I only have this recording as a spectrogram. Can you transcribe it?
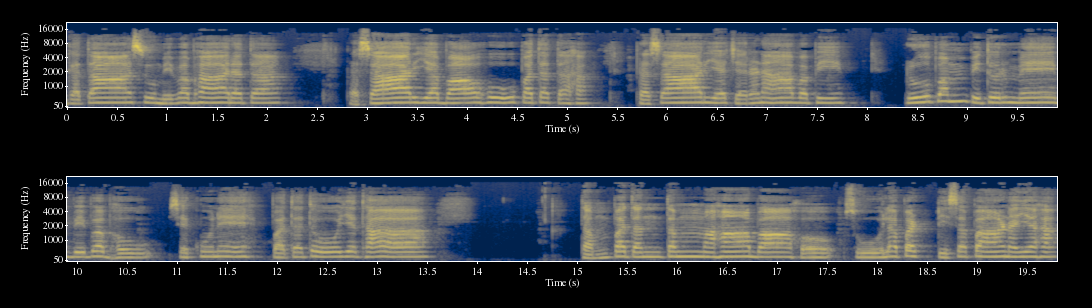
गतासुमिव भारत। प्रसार्य बाहूपततः प्रसार्य चरणावपि। रूपम् पितुर्मे बिबभौ शकुनेः पततो यथा तम् पतन्तम् महाबाहो शूलपट्टिसपाणयः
